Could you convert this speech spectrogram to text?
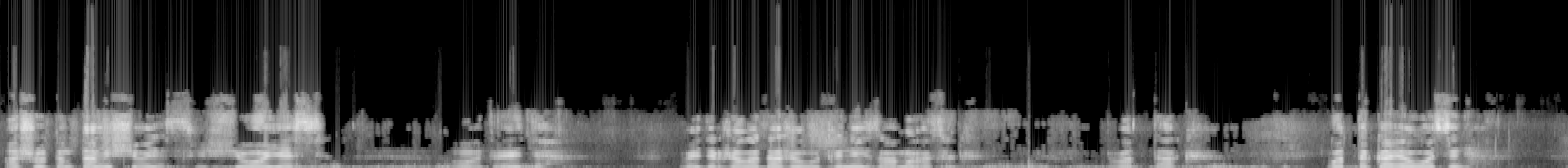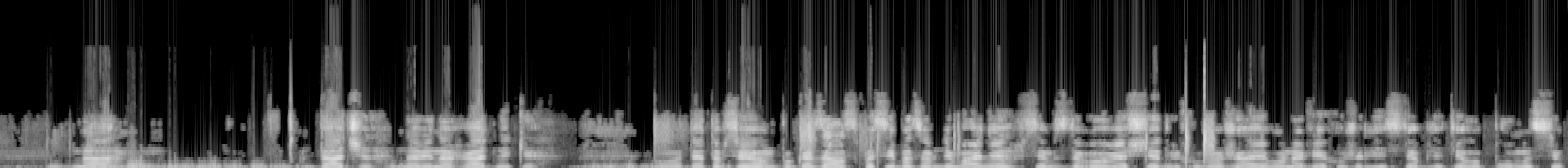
А что там? Там еще есть. Еще есть. Вот, видите? Выдержала даже утренний заморозок. Вот так. Вот такая осень на даче, на винограднике. Вот это все я вам показал. Спасибо за внимание. Всем здоровья, щедрых урожаев. Вон орех уже листья облетело полностью.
